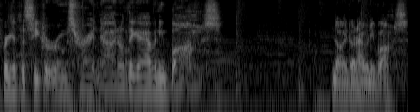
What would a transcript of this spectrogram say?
Forget the secret rooms for right now. I don't think I have any bombs. No, I don't have any bombs.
